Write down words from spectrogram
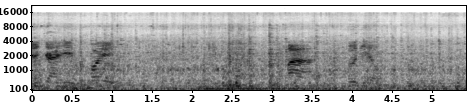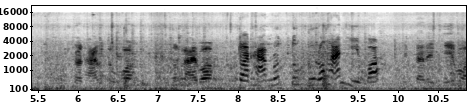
สียใจค่อยมาตัวเดียวก็ถามไปตัวว่าต้องหลายบ่จอดถามรถตุ๊กดูโรงงานหีบบ่เป็นตาได้ทีบ่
